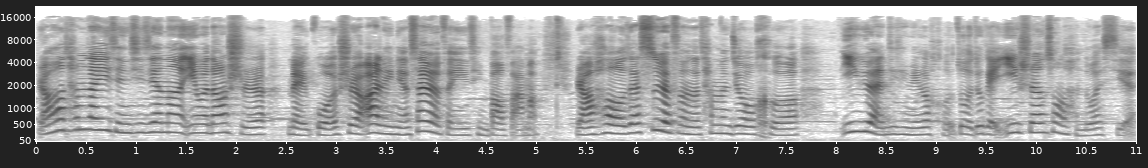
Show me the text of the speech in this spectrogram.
然后他们在疫情期间呢，因为当时美国是二零年三月份疫情爆发嘛，然后在四月份呢，他们就和医院进行了一个合作，就给医生送了很多鞋，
